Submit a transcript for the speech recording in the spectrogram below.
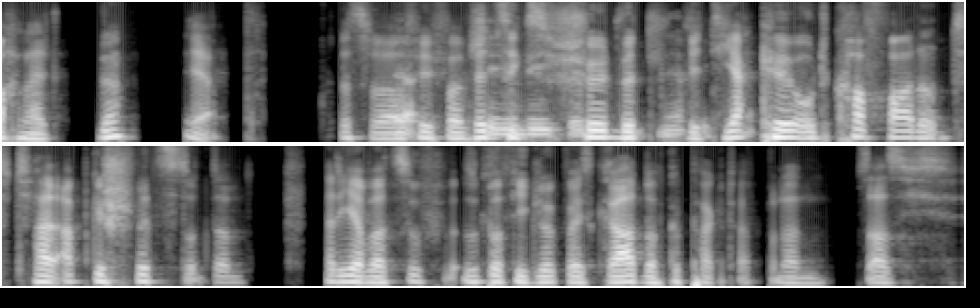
machen halt, ne? Ja. Das war ja, auf jeden Fall witzig. Schön mit, mit Jacke und Koffern und total abgeschwitzt. Und dann hatte ich aber zu, super viel Glück, weil ich es gerade noch gepackt habe. Und dann saß ich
